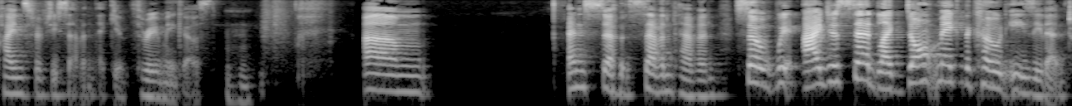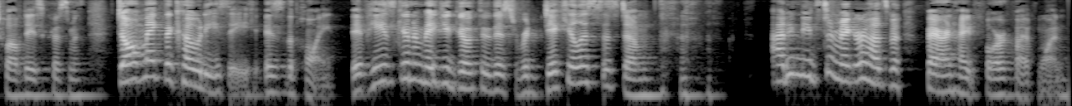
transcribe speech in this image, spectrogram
Heinz 57, thank you. Three amigos. Mm-hmm. Um, and so seventh heaven. So we, I just said, like, don't make the code easy. Then 12 days of Christmas. Don't make the code easy is the point. If he's going to make you go through this ridiculous system, Adi needs to make her husband Fahrenheit 451.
